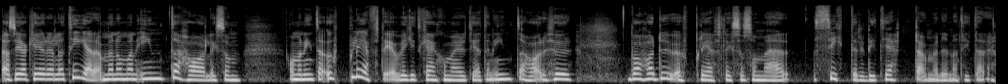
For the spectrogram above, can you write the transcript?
Alltså jag kan ju relatera men om man inte har liksom om man inte har upplevt det, vilket kanske majoriteten inte har. Hur, vad har du upplevt liksom som är, sitter i ditt hjärta med dina tittare?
